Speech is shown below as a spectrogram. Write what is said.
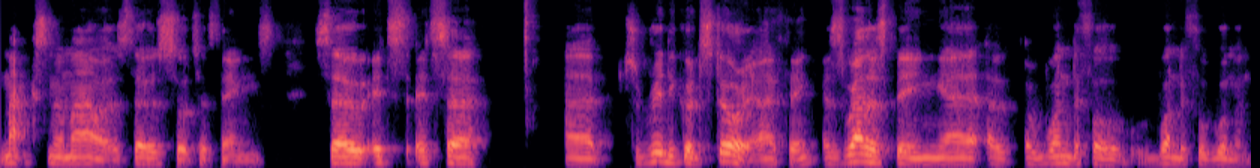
maximum hours, those sorts of things. So it's it's a uh, it's a really good story, I think, as well as being a, a wonderful, wonderful woman.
